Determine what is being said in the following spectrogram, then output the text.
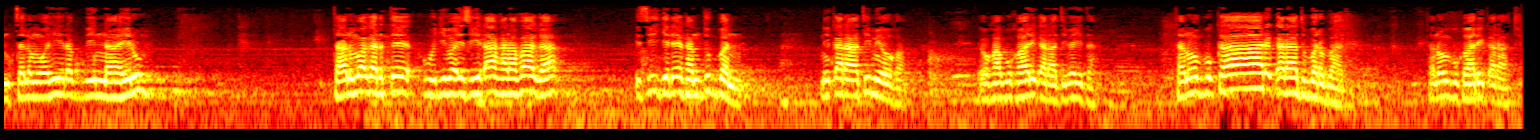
intala moohii rabbiin naahiru. taanuma gartee hujima isiidhaa kana faagaa isii jedhee kan dubbanne ni qaraatimi yookaan yookaan bukaarii qaraati beeyta tanuma bukaari qaraatu barbaada tanuma bukaarii qaraatu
